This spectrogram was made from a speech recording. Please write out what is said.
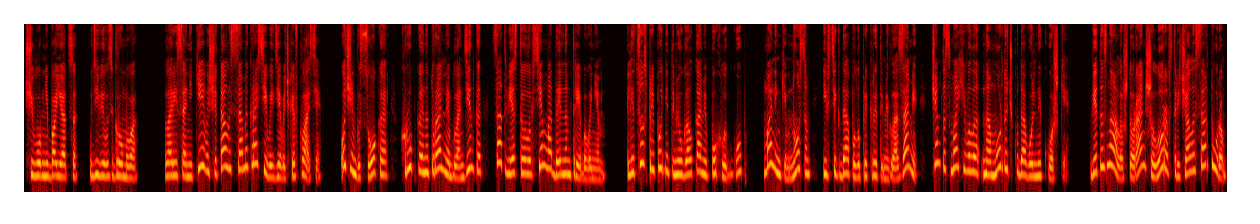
«Чего мне бояться?» — удивилась Громова. Лариса Аникеева считалась самой красивой девочкой в классе. Очень высокая, хрупкая натуральная блондинка соответствовала всем модельным требованиям. Лицо с приподнятыми уголками пухлых губ, маленьким носом и всегда полуприкрытыми глазами чем-то смахивало на мордочку довольной кошки. Вета знала, что раньше Лора встречалась с Артуром,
